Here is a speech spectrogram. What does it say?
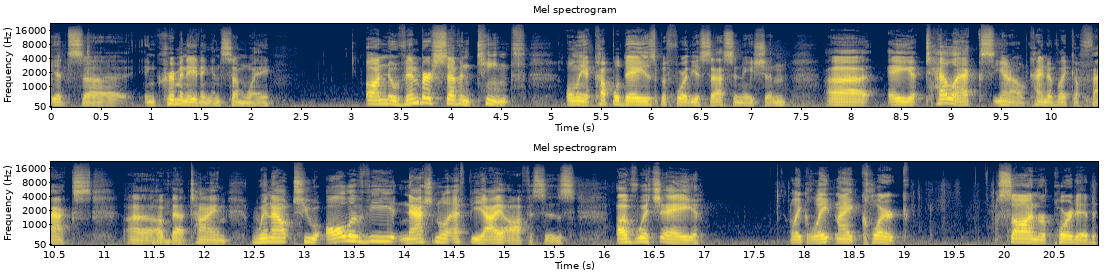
it's uh, incriminating in some way. On November seventeenth, only a couple days before the assassination, uh, a telex, you know, kind of like a fax uh, of that time, went out to all of the national FBI offices, of which a like late night clerk saw and reported,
